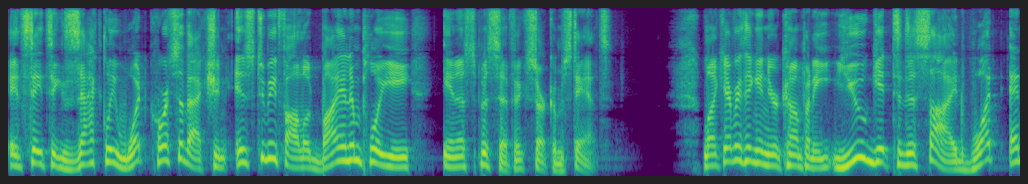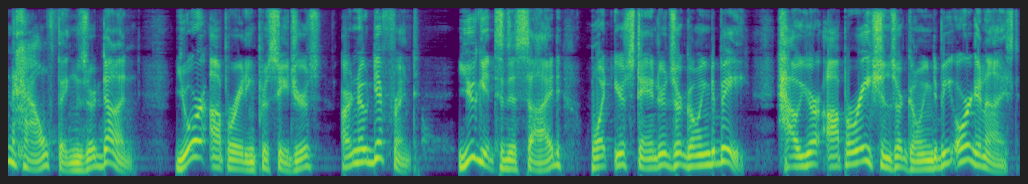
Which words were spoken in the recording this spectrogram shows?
It states exactly what course of action is to be followed by an employee in a specific circumstance. Like everything in your company, you get to decide what and how things are done. Your operating procedures are no different. You get to decide what your standards are going to be, how your operations are going to be organized,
